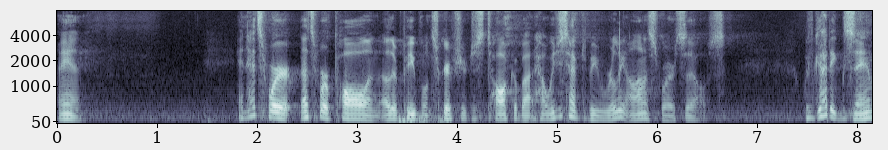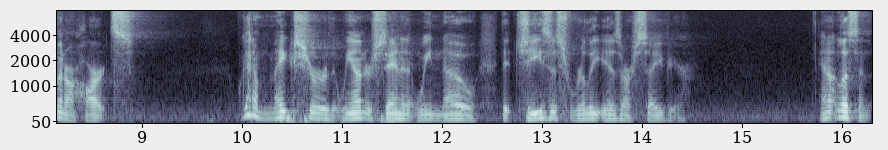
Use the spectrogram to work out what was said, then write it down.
man. And that's where that's where Paul and other people in scripture just talk about how we just have to be really honest with ourselves. We've got to examine our hearts. We've got to make sure that we understand and that we know that Jesus really is our Savior. And listen,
